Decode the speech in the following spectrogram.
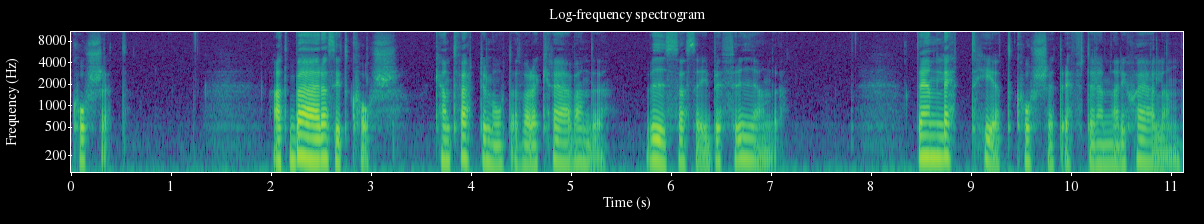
Korset. Att bära sitt kors kan tvärt att vara krävande visa sig befriande. Den lätthet korset efterlämnar i själen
